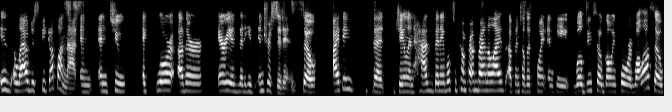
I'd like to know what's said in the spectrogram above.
is allowed to speak up on that and and to explore other areas that he's interested in. So I think that Jaylen has been able to compartmentalize up until this point, and he will do so going forward, while also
